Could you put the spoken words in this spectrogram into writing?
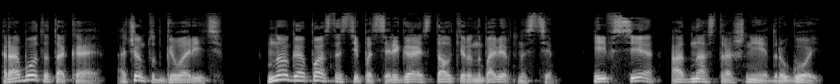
Работа такая, о чем тут говорить? Много опасностей подстерегая сталкера на поверхности. И все одна страшнее другой.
